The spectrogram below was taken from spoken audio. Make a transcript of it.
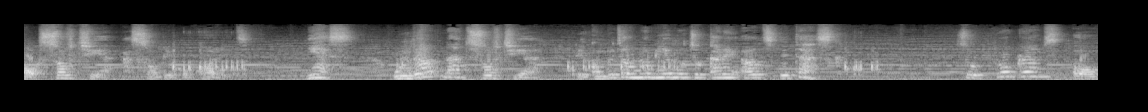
or software as some people call it. Yes, without that software, the computer will not be able to carry out the task. So programs or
